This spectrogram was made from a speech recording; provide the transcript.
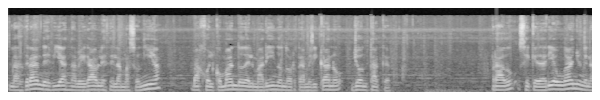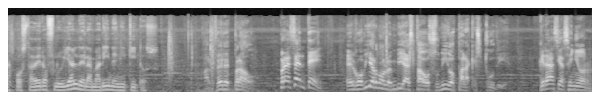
las grandes vías navegables de la Amazonía bajo el comando del marino norteamericano John Tucker. Prado se quedaría un año en el apostadero fluvial de la Marina en Iquitos. Alférez Prado, ¡Presente! El gobierno lo envía a Estados Unidos para que estudie. Gracias, señor.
